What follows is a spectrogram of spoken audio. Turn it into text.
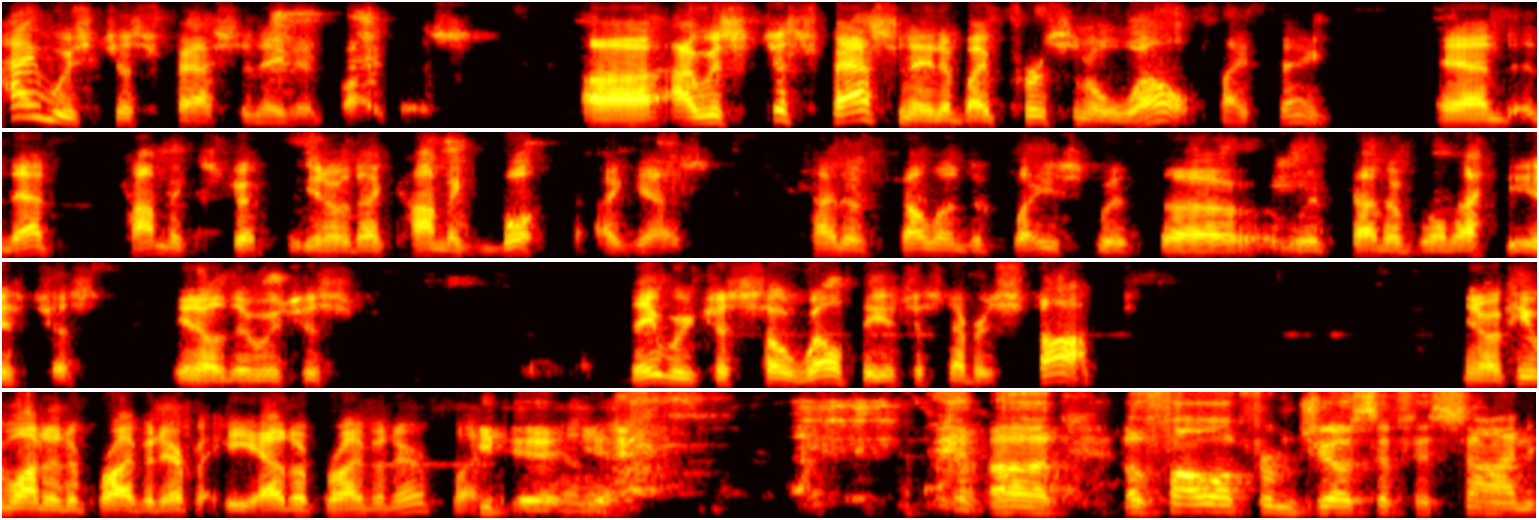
I was just fascinated by this. Uh, I was just fascinated by personal wealth, I think. And that comic strip, you know, that comic book, I guess, kind of fell into place with uh, with kind of what I is just you know there was just they were just so wealthy it just never stopped. You know, if he wanted a private airplane, he had a private airplane. He did, and, yeah. Uh, a follow up from Joseph Hassan.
